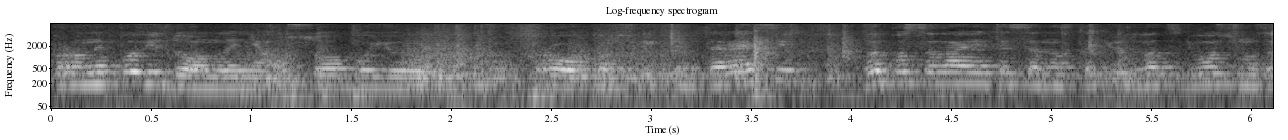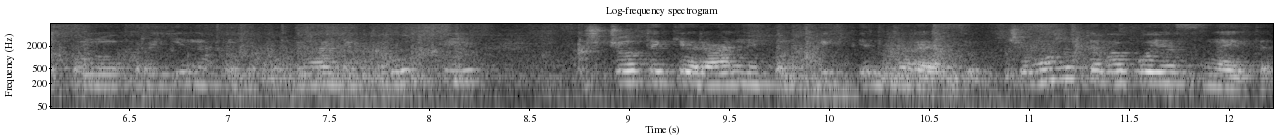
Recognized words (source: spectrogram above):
про неповідомлення особою про конфлікт інтересів, ви посилаєтеся на статтю 28 закону України про запобігання корупції, що таке реальний конфлікт інтересів. Чи можете ви пояснити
